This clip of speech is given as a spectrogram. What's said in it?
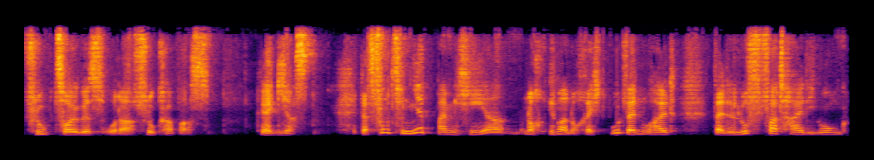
Flugzeuges oder Flugkörpers reagierst. Das funktioniert beim Heer noch immer noch recht gut, wenn du halt deine Luftverteidigung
